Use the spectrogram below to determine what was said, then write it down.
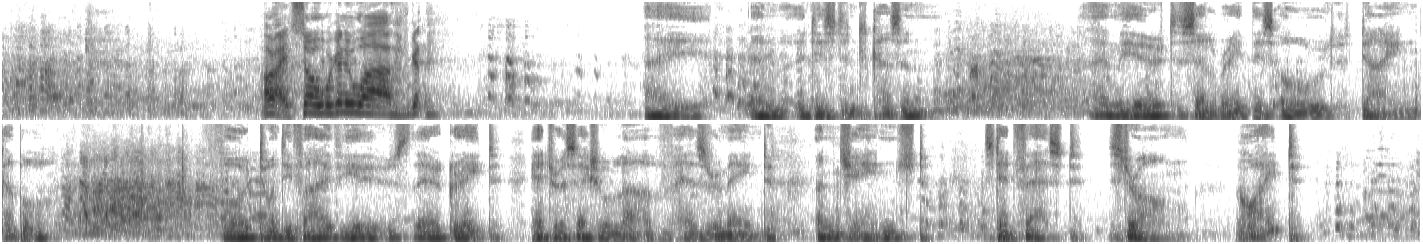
All right, so we're gonna uh, we're gonna. I am a distant cousin. I am here to celebrate this old, dying couple. For 25 years, their great heterosexual love has remained unchanged, steadfast, strong, white.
